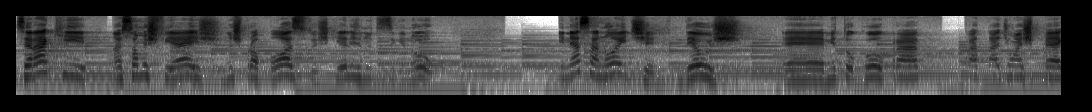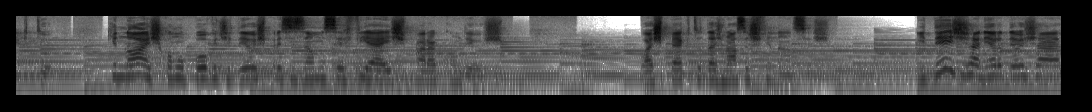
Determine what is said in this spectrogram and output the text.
Será que nós somos fiéis nos propósitos que Ele nos designou? E nessa noite, Deus é, me tocou para tratar de um aspecto que nós, como povo de Deus, precisamos ser fiéis para com Deus. O aspecto das nossas finanças. E desde janeiro Deus já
